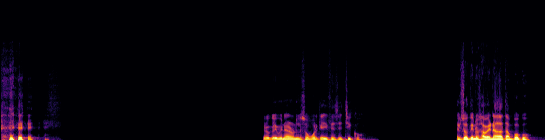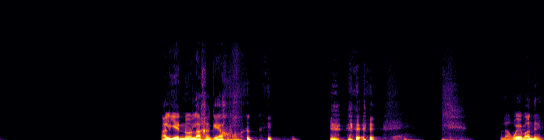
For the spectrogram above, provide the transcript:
Creo que eliminaron el software que dice ese chico. El socio no sabe nada tampoco. Alguien nos la ha hackeado. La web, André.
